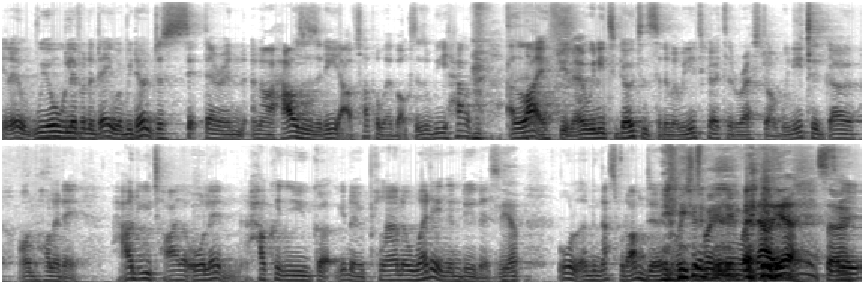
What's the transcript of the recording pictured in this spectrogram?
You know, we all live in a day where we don't just sit there in, in our houses and eat out of Tupperware boxes. We have a life, you know. We need to go to the cinema, we need to go to the restaurant, we need to go on holiday. How do you tie that all in? How can you go, you know, plan a wedding and do this? Yep. All, I mean, that's what I'm doing. Which is what you're doing right now, yeah. So, So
